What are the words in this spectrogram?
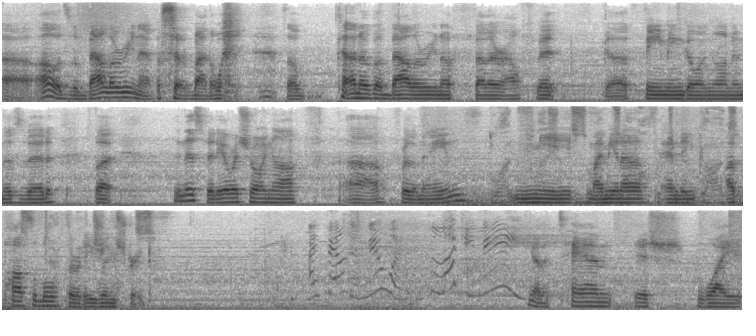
Uh, oh, it's the ballerina episode, by the way. So, kind of a ballerina feather outfit uh, theming going on in this vid. But in this video, we're showing off uh, for the mains me, my Mina, ending a possible 30 win streak. I found a new one. Lucky me. Yeah, the tan-ish white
